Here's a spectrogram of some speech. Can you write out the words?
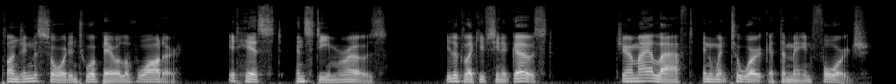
plunging the sword into a barrel of water. It hissed, and steam rose. You look like you've seen a ghost. Jeremiah laughed and went to work at the main forge.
